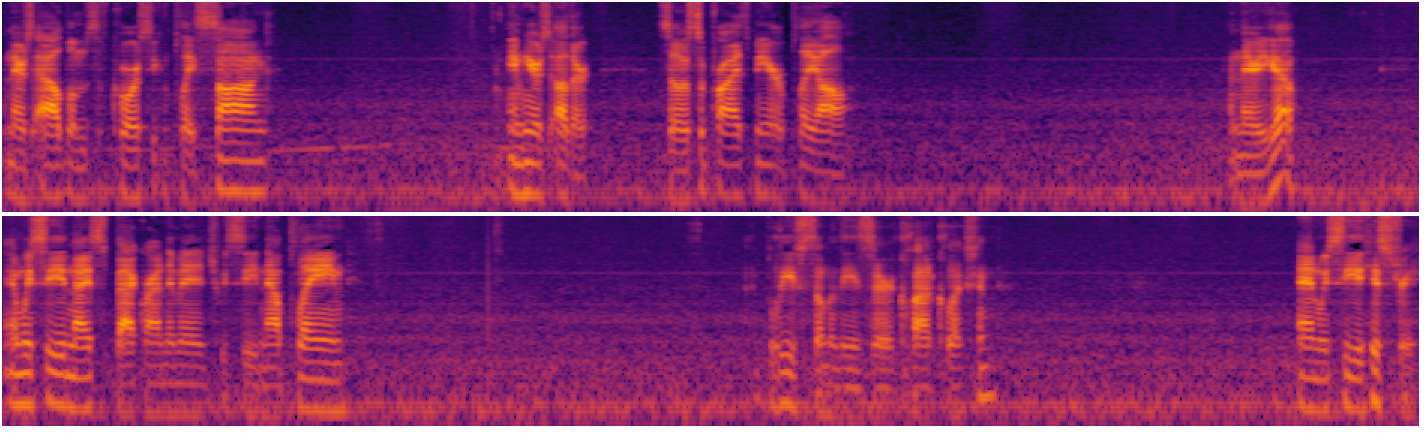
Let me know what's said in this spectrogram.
And there's albums, of course. You can play song. And here's other. So surprise me or play all. And there you go. And we see a nice background image. We see now playing. I believe some of these are cloud collection. And we see a history.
